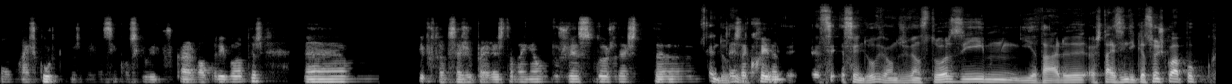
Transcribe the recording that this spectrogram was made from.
um mais curto, mas mesmo assim conseguiu ir buscar Valtteri Bottas, e portanto Sérgio Pérez também é um dos vencedores desta, desta corrida. É, é, sem dúvida, é um dos vencedores e, e a dar as tais indicações que eu há pouco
